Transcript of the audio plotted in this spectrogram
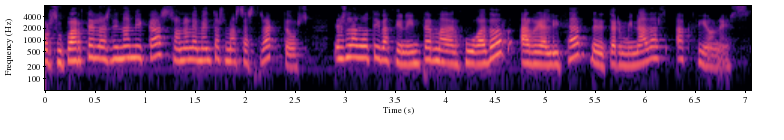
Por su parte, las dinámicas son elementos más abstractos. Es la motivación interna del jugador a realizar determinadas acciones.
